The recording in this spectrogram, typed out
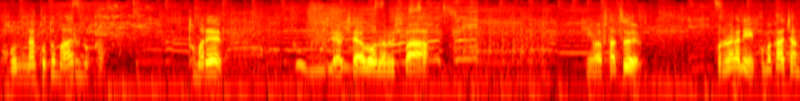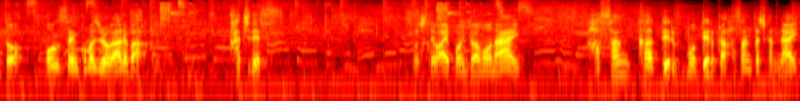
こんなこともあるのか。止まれ。来たよ来たよゴールドのスパー。金は2つ。この中に駒川ちゃんと温泉駒次郎があれば勝ちです。そして Y ポイントはもうない。破産か出る。もう出るか破産かしかない。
